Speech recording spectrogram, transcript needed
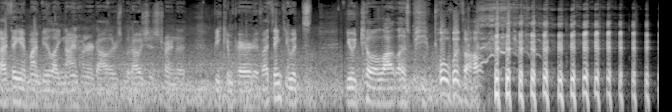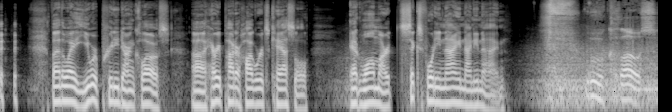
I think it might be like nine hundred dollars, but I was just trying to be comparative. I think you would you would kill a lot less people with a Hog- By the way, you were pretty darn close. Uh, Harry Potter Hogwarts Castle at Walmart, six forty nine ninety nine. Ooh, close.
